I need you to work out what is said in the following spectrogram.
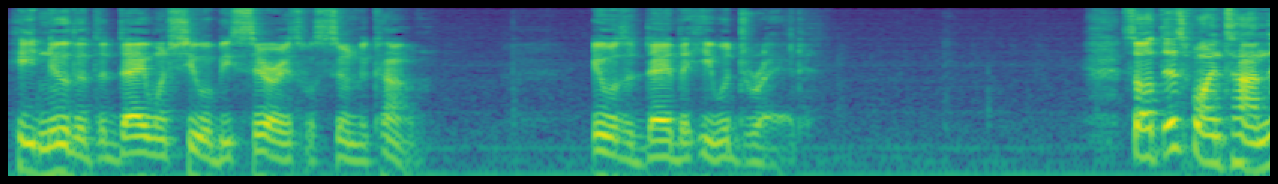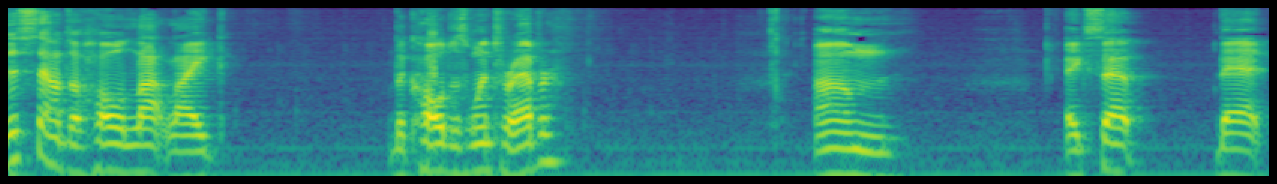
he knew that the day when she would be serious was soon to come. It was a day that he would dread. So at this point in time, this sounds a whole lot like the coldest winter ever. Um, except that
